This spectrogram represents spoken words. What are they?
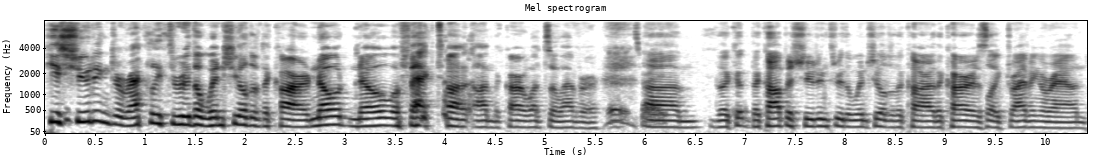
He's shooting directly through the windshield of the car. No, no effect on, on the car whatsoever. Right. Um, the the cop is shooting through the windshield of the car. The car is like driving around.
